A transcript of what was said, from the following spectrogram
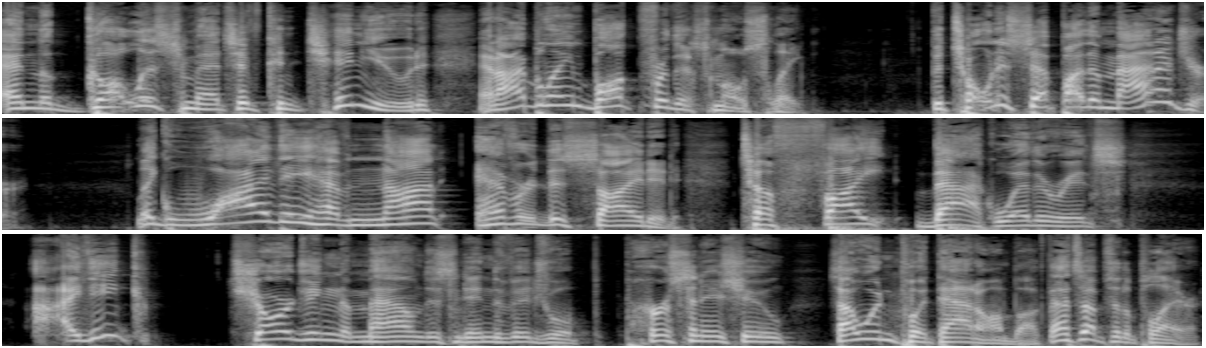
And the gutless Mets have continued, and I blame Buck for this mostly. The tone is set by the manager. Like why they have not ever decided to fight back, whether it's, I think charging the mound is an individual person issue. So I wouldn't put that on Buck. That's up to the player.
